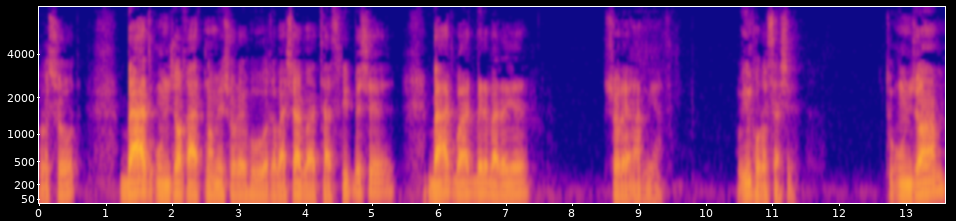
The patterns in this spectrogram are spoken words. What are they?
درست شد؟ بعد اونجا قطنامه شورای حقوق بشر باید تصویب بشه. بعد باید بره برای شورای امنیت. و این پروسشه. تو اونجا هم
